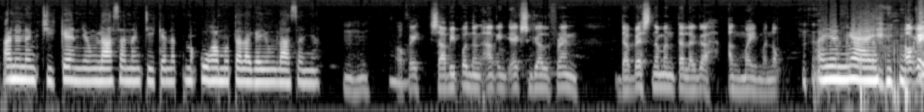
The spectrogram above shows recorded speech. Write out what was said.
ano ng chicken, yung lasa ng chicken at makuha mo talaga yung lasa niya. Mhm. Okay. Sabi po ng aking ex-girlfriend the best naman talaga ang may manok. Ayun nga eh. Okay.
